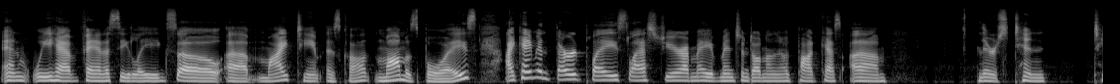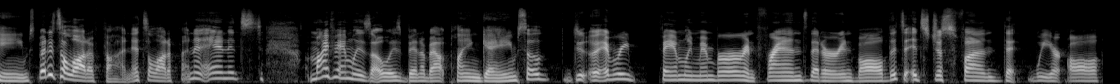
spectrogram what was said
and we have fantasy league. So uh, my team is called Mama's Boys. I came in third place last year. I may have mentioned on another podcast. Um, there's 10 teams, but it's a lot of fun. It's a lot of fun. And it's my family has always been about playing games. So every family member and friends that are involved, it's it's just fun that we are all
